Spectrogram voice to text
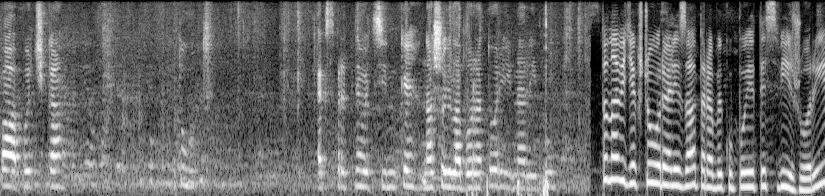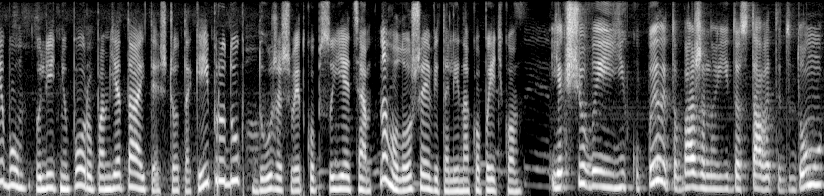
папочка. Тут експертні оцінки нашої лабораторії на рибу. Та навіть якщо у реалізатора ви купуєте свіжу рибу, у літню пору пам'ятайте, що такий продукт дуже швидко псується, наголошує Віталіна Копитько. Якщо ви її купили, то бажано її доставити додому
